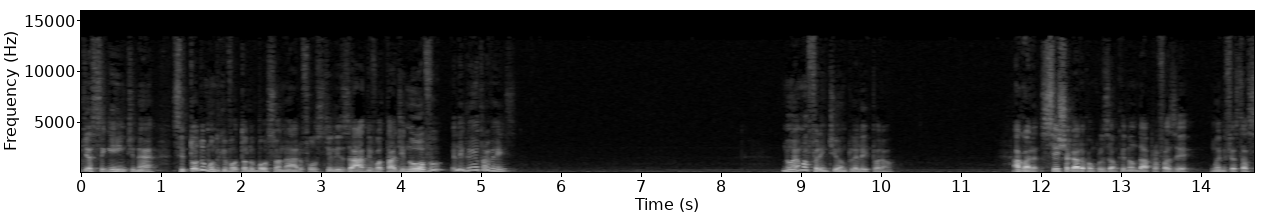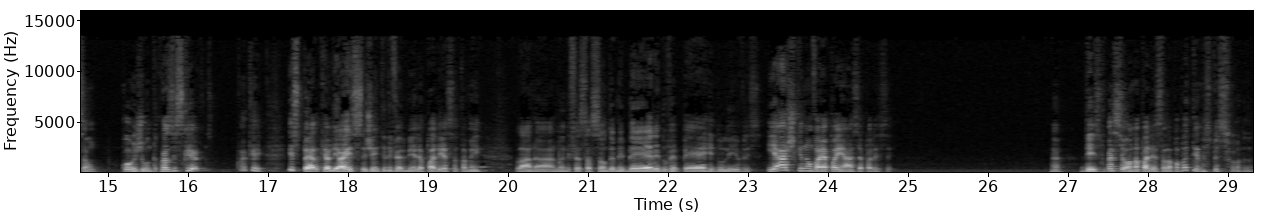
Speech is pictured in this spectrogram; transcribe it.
que é o seguinte, né? Se todo mundo que votou no Bolsonaro for hostilizado e votar de novo, ele ganha outra vez. Não é uma frente ampla eleitoral. Agora, se chegar à conclusão que não dá para fazer manifestação conjunta com as esquerdas, ok. Espero que, aliás, gente de vermelho apareça também lá na manifestação do MBL, do VPR, do Livres. E acho que não vai apanhar se aparecer. Né? Desde que o PCO não apareça lá para bater nas pessoas. Né?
